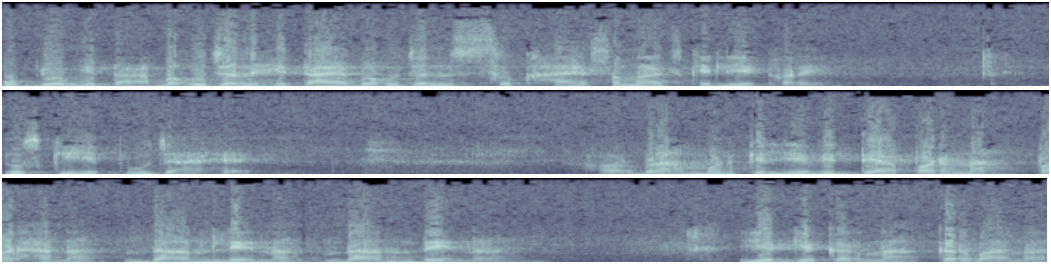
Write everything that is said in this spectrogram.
उपयोगिता, बहुजन हिताय, बहुजन सुखाय समाज के लिए करे। उसकी ये पूजा है। और ब्राह्मण के लिए विद्या पढ़ना, पढ़ाना, दान लेना, दान देना, यज्ञ करना, करवाना,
